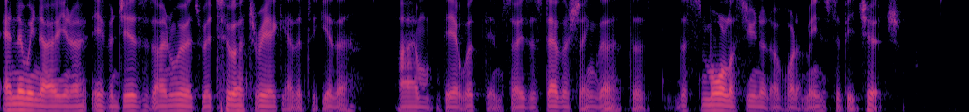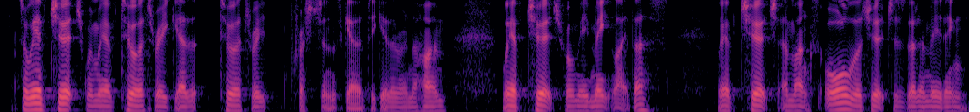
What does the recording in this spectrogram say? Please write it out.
And then we know, you know, even Jesus' own words, where two or three are gathered together, I am there with them. So he's establishing the, the, the smallest unit of what it means to be church. So we have church when we have two or three gather, two or three Christians gathered together in a home. We have church when we meet like this. We have church amongst all the churches that are meeting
